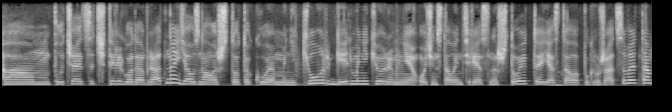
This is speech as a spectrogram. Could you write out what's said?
Um, получается, 4 года обратно я узнала, что такое маникюр, гель-маникюр, и мне очень стало интересно, что это. Я стала погружаться в это.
